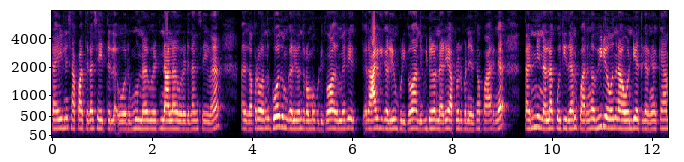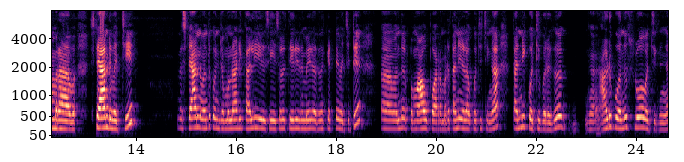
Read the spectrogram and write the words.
டெய்லியும் சப்பாத்திலாம் செய்யறதில்ல ஒரு மூணு நாள் ஒரு வாட்டி நாலு நாள் ஒரு வாட்டி தாங்க செய்வேன். அதுக்கப்புறம் வந்து கோதுமை களி வந்து ரொம்ப பிடிக்கும். அதுமாரி ராகி களியும் பிடிக்கும். அந்த வீடியோலாம் நிறைய அப்லோட் பண்ணியிருக்கேன். பாருங்கள் தண்ணி நல்லா கொதிதான்னு பாருங்கள் வீடியோ வந்து நான் ஒண்டி எடுத்துக்கிறேங்க. கேமரா ஸ்டாண்டு வச்சு இந்த ஸ்டாண்ட் வந்து கொஞ்சம் முன்னாடி களி செய்ய சொல்ல தெரியுற மாரி அதை கெட்ட வச்சுட்டு வந்து இப்போ மாவு போடுற மட்டும் தண்ணி நல்லா கொதிச்சுங்க தண்ணி கொச்ச பிறகு அடுப்பு வந்து ஸ்லோ வச்சுக்குங்க.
